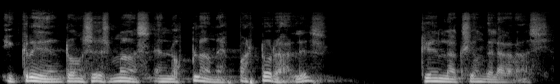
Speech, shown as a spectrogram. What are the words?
Y cree entonces más en los planes pastorales que en la acción de la gracia.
